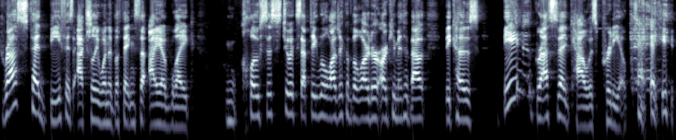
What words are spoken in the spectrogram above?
grass-fed beef is actually one of the things that I am like closest to accepting the logic of the larder argument about because being a grass-fed cow is pretty okay.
